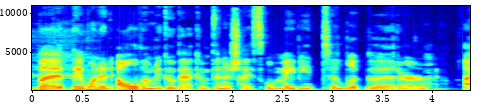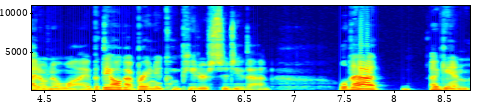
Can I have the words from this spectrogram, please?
But they wanted all of them to go back and finish high school, maybe to look good or I don't know why. But they all got brand new computers to do that. Well, that, again,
